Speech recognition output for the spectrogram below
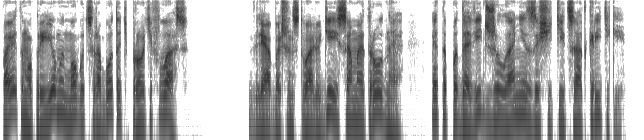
поэтому приемы могут сработать против вас. Для большинства людей самое трудное — это подавить желание защититься от критики.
